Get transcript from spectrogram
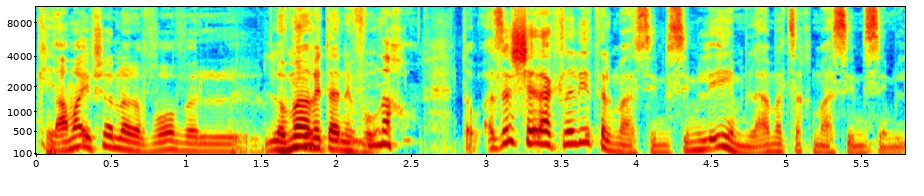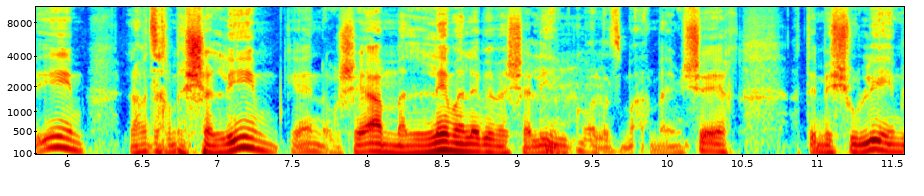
כן. למה אי אפשר לבוא ול... לומר את הנבואה. נכון. טוב, אז זו שאלה כללית על מעשים סמליים. למה צריך מעשים סמליים? למה צריך משלים? כן, הושע מלא מלא במשלים כל הזמן. בהמשך, אתם משולים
